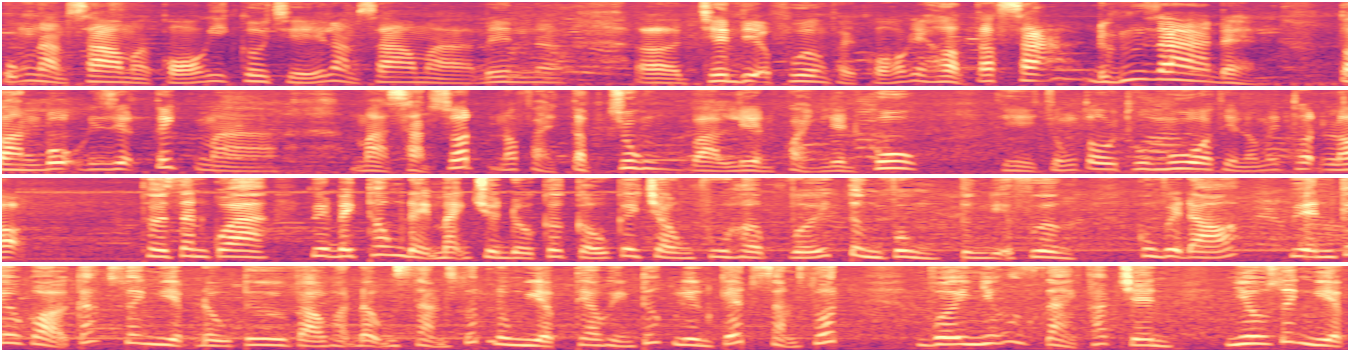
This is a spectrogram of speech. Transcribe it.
cũng làm sao mà có cái cơ chế làm sao mà bên uh, trên địa phương phải có cái hợp tác xã đứng ra để toàn bộ cái diện tích mà mà sản xuất nó phải tập trung và liền khoảnh liền khu thì chúng tôi thu mua thì nó mới thuận lợi. Thời gian qua, huyện Bạch Thông đẩy mạnh chuyển đổi cơ cấu cây trồng phù hợp với từng vùng, từng địa phương, Cùng với đó, huyện kêu gọi các doanh nghiệp đầu tư vào hoạt động sản xuất nông nghiệp theo hình thức liên kết sản xuất. Với những giải pháp trên, nhiều doanh nghiệp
